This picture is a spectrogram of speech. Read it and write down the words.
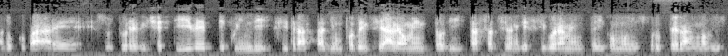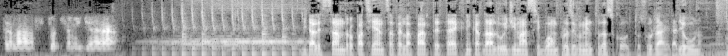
ad occupare strutture ricettive e quindi si tratta di un potenziale aumento di tassazione che sicuramente i comuni sfrutteranno vista la situazione generale. Alessandro Pazienza per la parte tecnica, da Luigi Massi buon proseguimento d'ascolto su Rai Radio 1.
